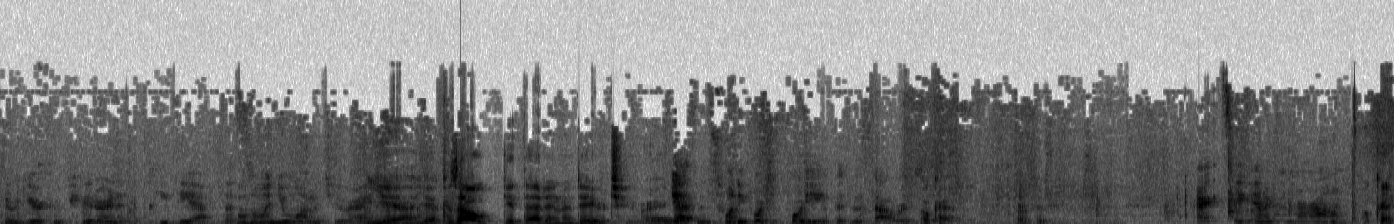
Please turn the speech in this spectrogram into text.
through your computer and it's a PDF. That's the one you wanted to, right? Yeah, yeah, because I'll get that in a day or two, right? Yes, it's 24 to 48 business hours. Okay, perfect. Alright, so you're gonna come around. Okay.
